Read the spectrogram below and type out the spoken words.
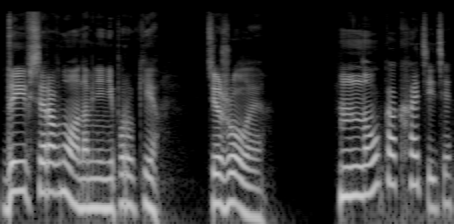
Да и все равно она мне не по руке, тяжелая. «Ну, как хотите».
